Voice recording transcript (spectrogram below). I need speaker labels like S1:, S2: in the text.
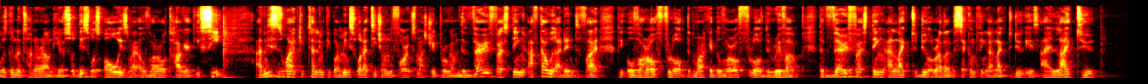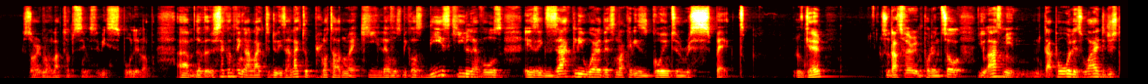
S1: was going to turn around here. So this was always my overall target. You see, and this is why I keep telling people, I mean, this is what I teach on the Forex Mastery Program. The very first thing, after we identify the overall flow of the market, the overall flow of the river, the very first thing I like to do, or rather the second thing I like to do is I like to sorry my laptop seems to be spooling up um, the, the, second thing i like to do is i like to plot out my key levels because these key levels is exactly where this market is going to respect okay so that's very important. So you asked me that Paul is why did you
